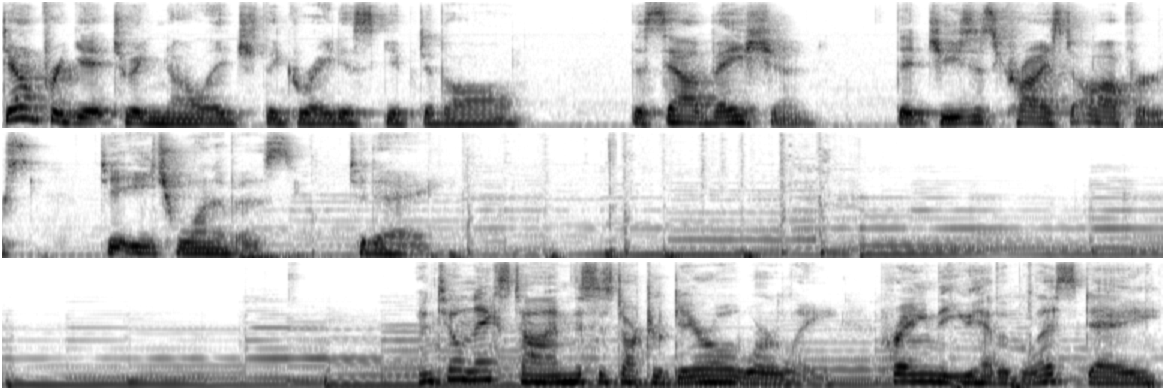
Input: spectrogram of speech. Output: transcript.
don't forget to acknowledge the greatest gift of all the salvation that Jesus Christ offers to each one of us today. Until next time, this is Dr. Daryl Worley, praying that you have a blessed day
